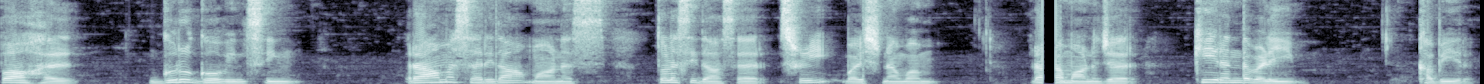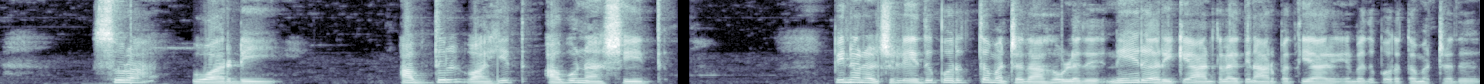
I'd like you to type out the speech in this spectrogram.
பாஹல் குரு கோவிந்த் சிங். ராமசரிதா மானஸ். துளசிதாசர். ஸ்ரீ வைஷ்ணவம். ராமானுஜர். கீரந்தவழி கபீர். சுரா வார்டி அப்துல் வாஹித் அபு நஷீத். பின்னுணர்ச்சியில் எது பொருத்தமற்றதாக உள்ளது? நேரு அறிக்கை ஆயிரத்தி தொள்ளாயிரத்தி நாற்பத்தி ஆறு என்பது பொருத்தமற்றது.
